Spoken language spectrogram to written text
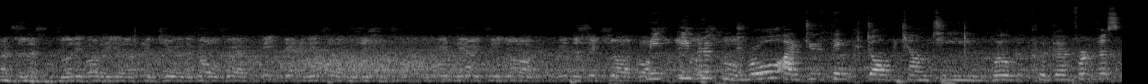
That's a lesson to anybody uh, enduring the goal to keep getting into the position. In the 18 yard, in the 6 yard box. I mean, even if we draw, I do think Derby County will could go in front of us,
